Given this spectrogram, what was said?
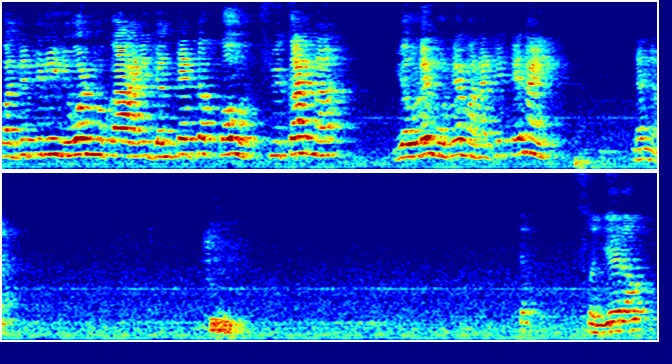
पद्धतीने निवडणुका आणि जनतेचं कौल स्वीकारणं एवढे मोठे मनाचे ते नाही. धन्यवाद. संजय राऊत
